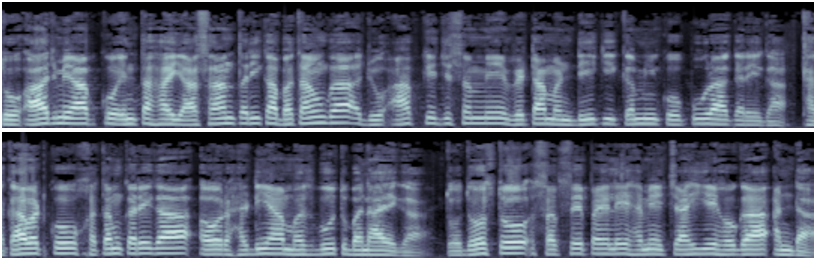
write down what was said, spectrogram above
تو آج میں آپ کو انتہائی آسان طریقہ بتاؤں گا، جو آپ کے جسم میں وٹامن ڈی کی کمی کو پورا کرے گا، تھکاوٹ کو ختم کرے گا اور ہڈیاں مضبوط بنائے گا۔ تو دوستو، سب سے پہلے ہمیں چاہیے ہوگا انڈا۔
